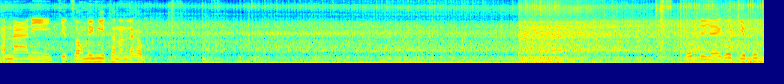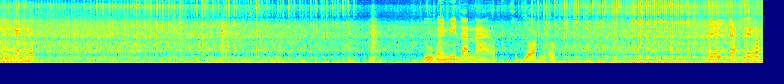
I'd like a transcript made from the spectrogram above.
คันนานี่เกียรสองไม่มีดเท่านั้นแหละครับ รถใหญ่ๆก็เก็บมุมเหมือนกันครับดูใบมีดด้านหน้าครับ สุดยอดเลยครับ ใหญ่จัดเลยครับ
